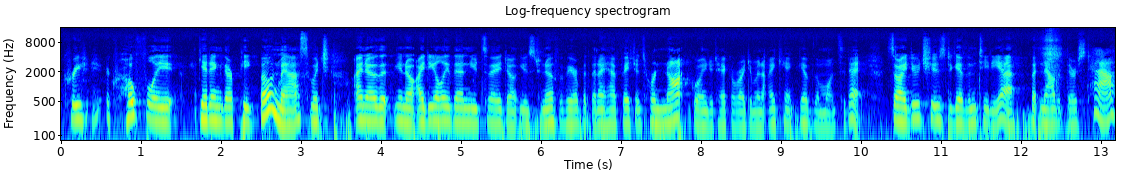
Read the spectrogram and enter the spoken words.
accre- hopefully getting their peak bone mass, which I know that, you know, ideally then you'd say don't use tenofovir, but then I have patients who are not going to take a regimen. I can't give them once a day. So I do choose to give them TDF, but now that there's TAF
